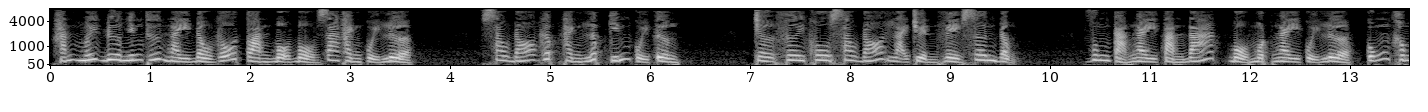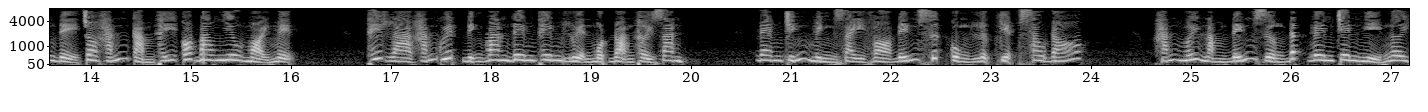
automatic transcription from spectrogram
Hắn mới đưa những thứ này đầu gỗ toàn bộ bổ ra thành củi lửa. Sau đó gấp thành lớp kín củi tường. Chờ phơi khô sau đó lại chuyển về sơn động. Vung cả ngày tàn đá, bổ một ngày củi lửa, cũng không để cho hắn cảm thấy có bao nhiêu mỏi mệt. Thế là hắn quyết định ban đêm thêm luyện một đoạn thời gian. Đem chính mình giày vò đến sức cùng lực kiệt sau đó. Hắn mới nằm đến giường đất bên trên nghỉ ngơi.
